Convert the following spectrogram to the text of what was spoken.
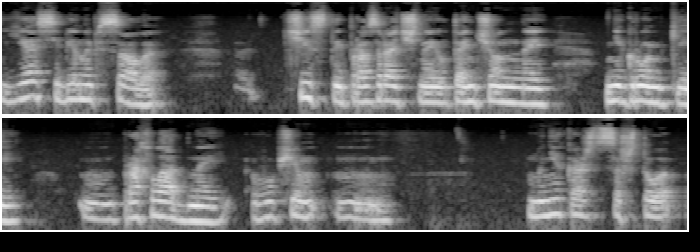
я себе написала – чистый, прозрачный, утонченный, негромкий, прохладный. В общем, мне кажется, что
